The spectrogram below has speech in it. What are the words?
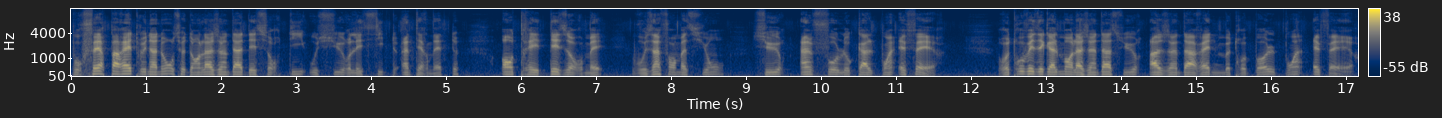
Pour faire paraître une annonce dans l'agenda des sorties ou sur les sites internet, entrez désormais vos informations sur infolocal.fr. Retrouvez également l'agenda sur agendarennemetropole.fr.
